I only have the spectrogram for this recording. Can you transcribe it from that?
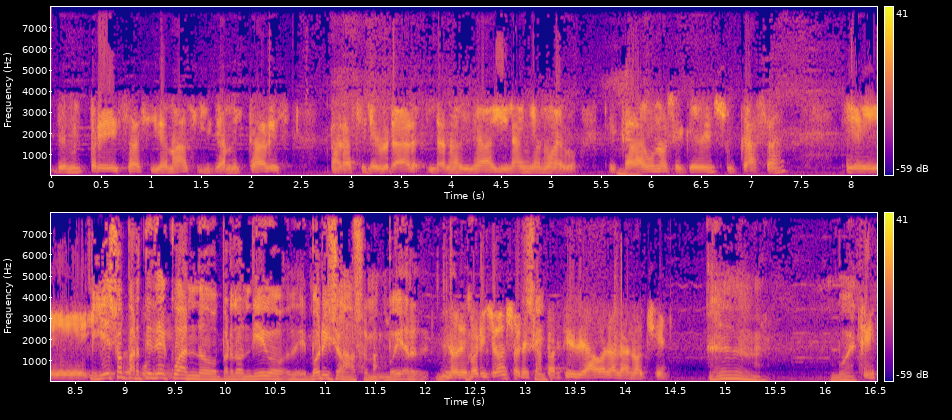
de empresas y demás y de amistades para celebrar la Navidad y el Año Nuevo. Que cada uno se quede en su casa. Eh, ¿Y eso a partir de cuándo, perdón Diego, de Boris Johnson? Lo de Boris Johnson es a partir de ahora a la noche. Ah, bueno. Sí.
